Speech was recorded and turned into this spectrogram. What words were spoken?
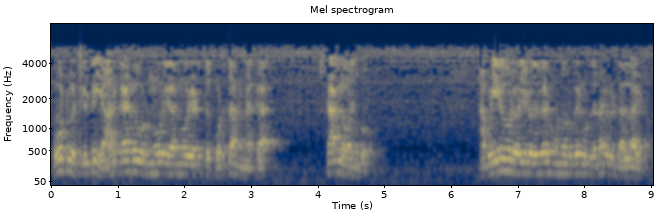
போட்டு வச்சுக்கிட்டு யாருக்காக ஒரு நூறு இரநூறு எடுத்து கொடுத்தாங்கன்னாக்கா ஸ்டாக்ல உறைஞ்சு போகும். அப்படியே ஒரு இருபது பேர் முந்நூறு பேர் கொடுத்தனா இவர் டல் ஆகிடும்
